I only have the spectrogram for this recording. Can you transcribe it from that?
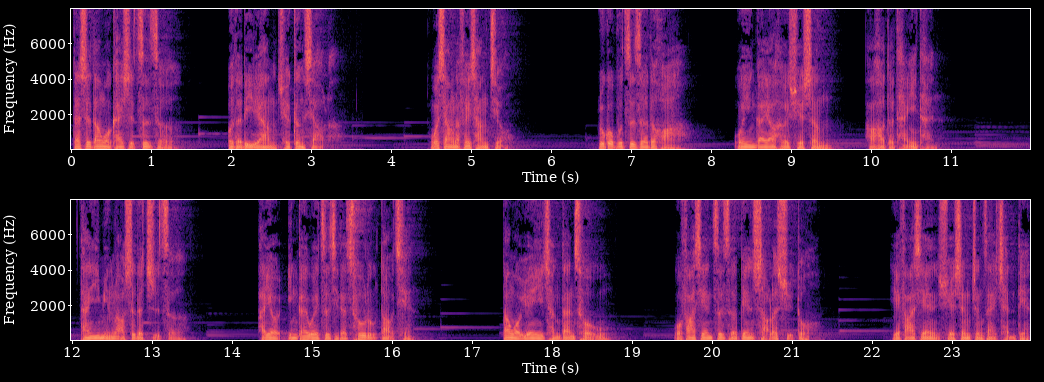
但是当我开始自责，我的力量却更小了。我想了非常久，如果不自责的话，我应该要和学生好好的谈一谈，谈一名老师的指责。还有应该为自己的粗鲁道歉。当我愿意承担错误，我发现自责变少了许多，也发现学生正在沉淀。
